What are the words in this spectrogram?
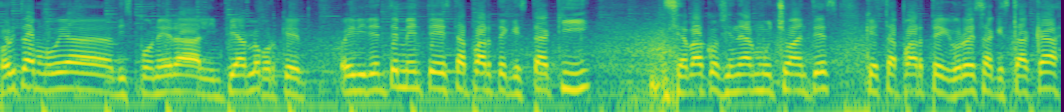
Ahorita me voy a disponer a limpiarlo porque evidentemente esta parte que está aquí se va a cocinar mucho antes que esta parte gruesa que está acá.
